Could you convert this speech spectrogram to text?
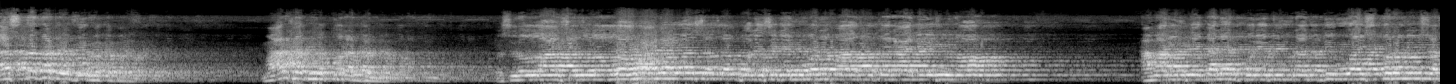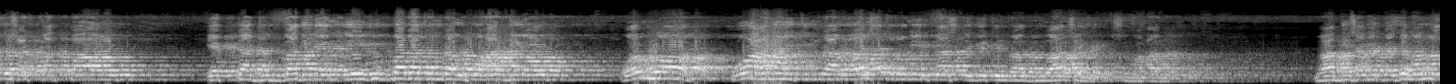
রাস্তাঘাটেও বের হতে পারে নাই। মার খেদমত করার জন্য। আমার ইন্তেকালের পরে তোমরা সাথে সাক্ষাৎ পাও, একটা জুব্বা দিলেন এই জুব্বাটা তোমরা উপহার দিও। ও মত ও আনাই তোমরা কাছ থেকে তোমরা মানুষ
